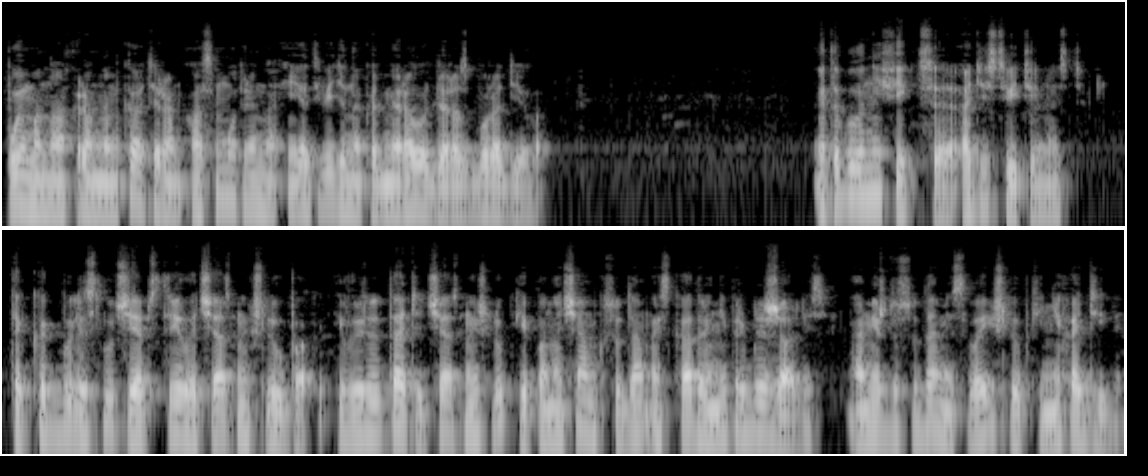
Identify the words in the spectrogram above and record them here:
поймана охранным катером, осмотрена и отведена к адмиралу для разбора дела. Это была не фикция, а действительность, так как были случаи обстрела частных шлюпок, и в результате частные шлюпки по ночам к судам эскадры не приближались, а между судами свои шлюпки не ходили.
